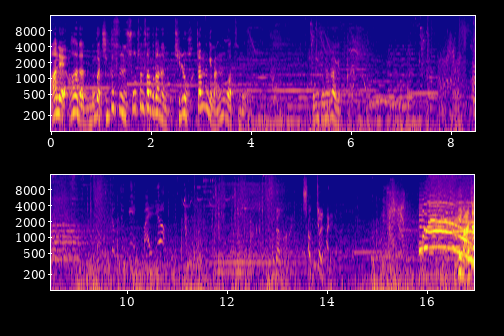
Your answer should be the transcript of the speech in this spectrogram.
아, 근데, 아, 나 뭔가 징크스는 수호천사보다는 딜로 확 잡는 게 맞는 것 같은데. 고민 좀 해봐야겠다. 부당함을 척결하리라. 이게 맞아?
